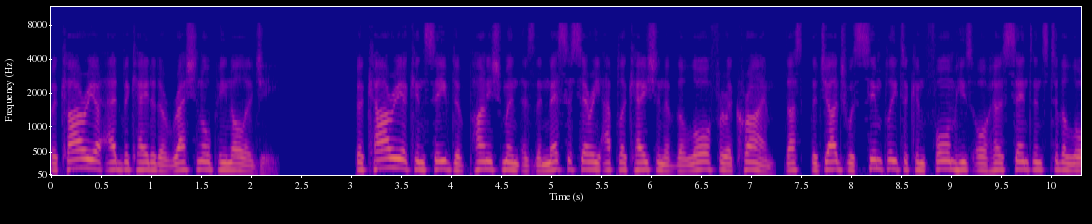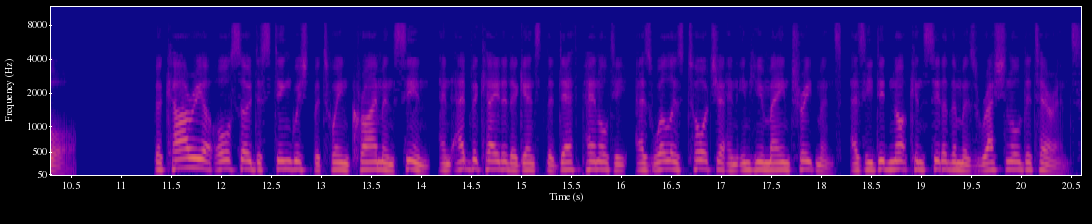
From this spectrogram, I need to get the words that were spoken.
Beccaria advocated a rational penology. Beccaria conceived of punishment as the necessary application of the law for a crime, thus, the judge was simply to conform his or her sentence to the law. Beccaria also distinguished between crime and sin, and advocated against the death penalty, as well as torture and inhumane treatments, as he did not consider them as rational deterrents.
